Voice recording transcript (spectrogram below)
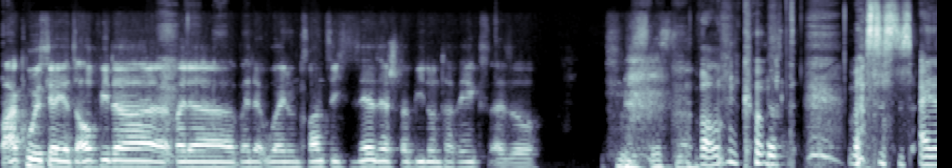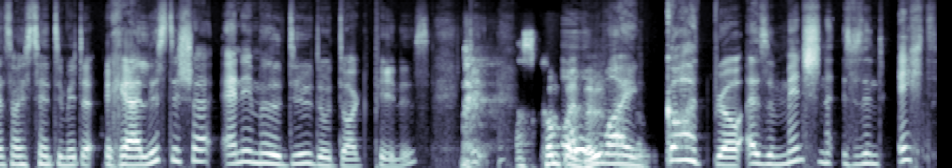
Baku ist ja jetzt auch wieder bei der, bei der U21 sehr, sehr stabil unterwegs. Also. Warum kommt. Was ist das 21 cm realistischer Animal Dildo Dog Penis? Die, das kommt bei Oh Wölfen. mein Gott, Bro. Also Menschen sind echt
